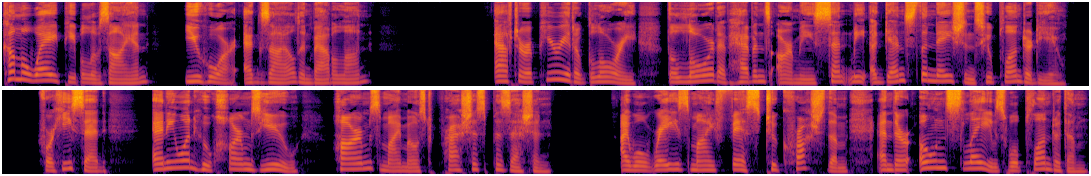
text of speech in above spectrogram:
Come away, people of Zion you who are exiled in Babylon? After a period of glory, the Lord of heaven's armies sent me against the nations who plundered you. For he said, Anyone who harms you harms my most precious possession. I will raise my fist to crush them, and their own slaves will plunder them.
